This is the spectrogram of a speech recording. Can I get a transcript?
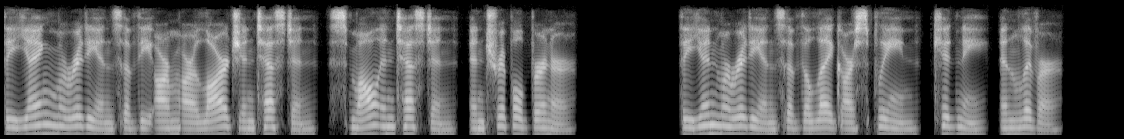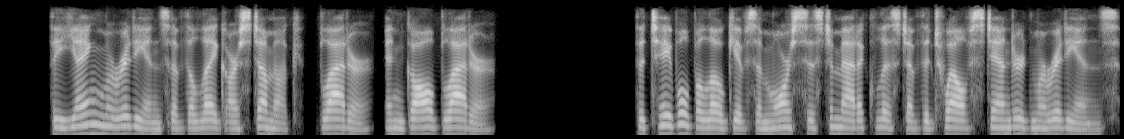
The yang meridians of the arm are large intestine, small intestine, and triple burner. The yin meridians of the leg are spleen, kidney, and liver. The yang meridians of the leg are stomach, bladder, and gall bladder. The table below gives a more systematic list of the 12 standard meridians.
